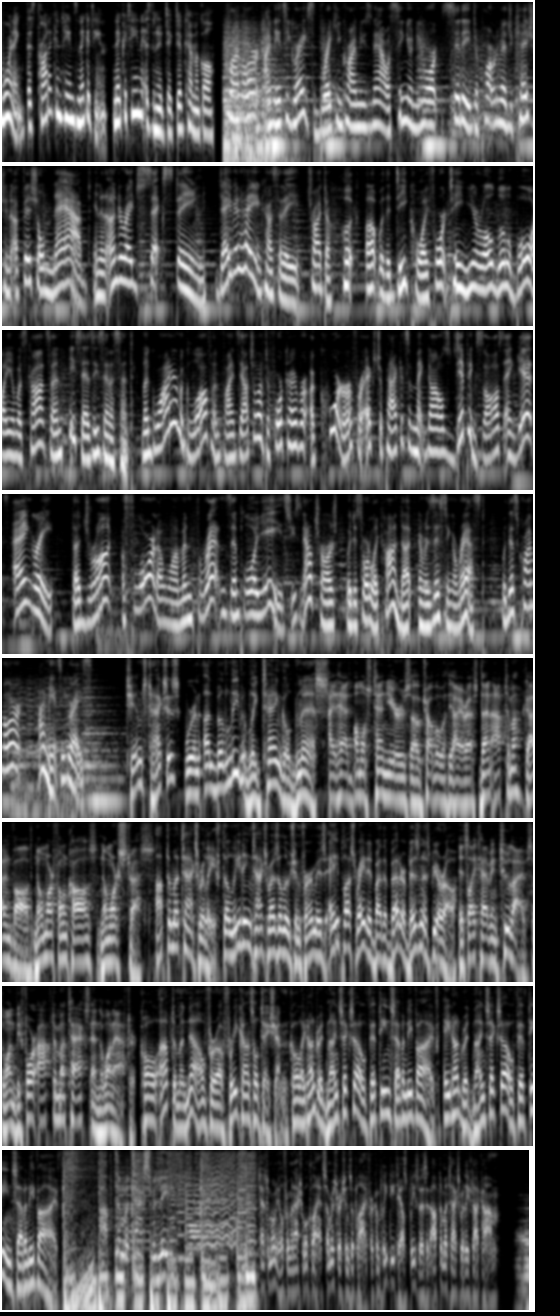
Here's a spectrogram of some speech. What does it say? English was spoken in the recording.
Warning this product contains nicotine. Nicotine is an addictive chemical. Crime Alert, I'm Nancy Grace. Breaking crime news now. A senior New York City Department of Education official nabbed in an underage sex sting. David Hay in custody tried to hook up with a decoy 14 year old little boy in Wisconsin. He says he's innocent. McGuire McLaughlin finds out she'll have to fork over a quarter for extra packets of McDonald's dipping sauce and gets angry. The drunk Florida woman threatens employees. She's now charged with disorderly conduct and resisting arrest. With this crime alert, I'm Nancy Grace. Tim's taxes were an unbelievably tangled mess. I'd had almost 10 years of trouble with the IRS. Then Optima got involved. No more phone calls, no more stress. Optima Tax Relief, the leading tax resolution firm, is A plus rated by the Better Business Bureau. It's like having two lives the one before Optima Tax and the one after. Call Optima now for a free consultation. Call 800 960 1575. 800 960 1575. Optima Tax Relief. Testimonial from an actual client. Some restrictions apply. For complete details, please visit OptimaTaxRelief.com.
